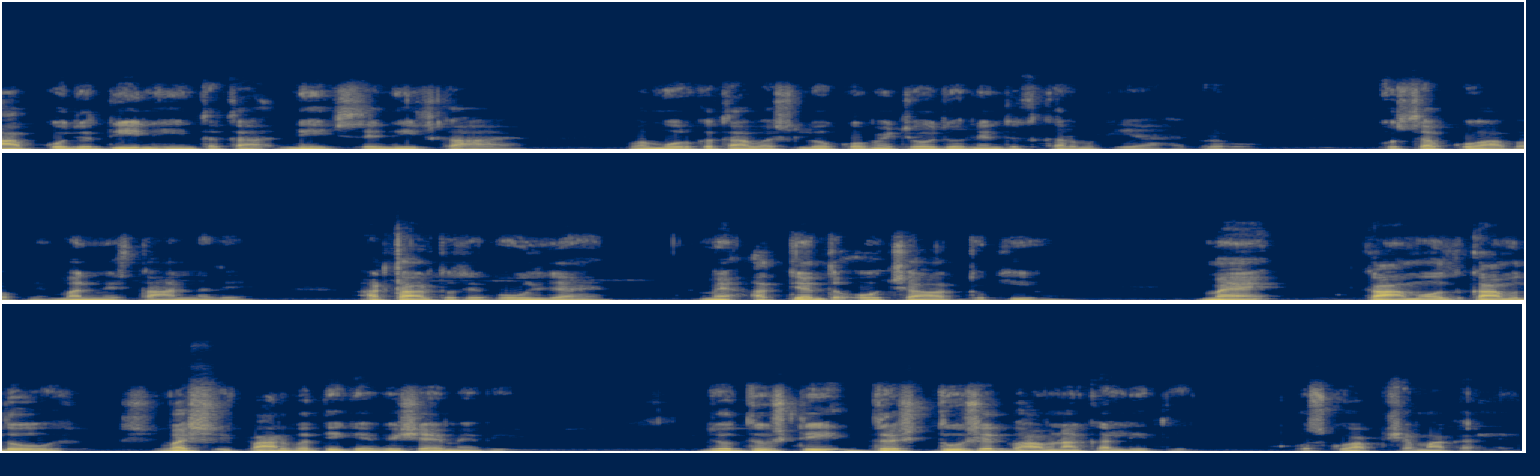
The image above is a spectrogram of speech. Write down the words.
आपको जो दीनहीन तथा नीच से नीच कहा है, वह मूर्खतावश लोकों में जो जो निंदित कर्म किया है प्रभु, उस सबको आप अपने मन में स्थान न दें। अर्थात उसे भूल जाएँ। मैं अत्यंत ओछा और दुखी हूँ। मैं कामोद, कामदो वश पार्वती के विषय में भी, जो दुष्टि, दृष्ट, दूषित भावना कर ली थी, उसको आप क्षमा कर लें।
